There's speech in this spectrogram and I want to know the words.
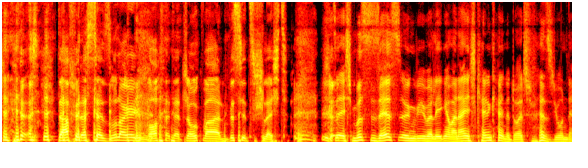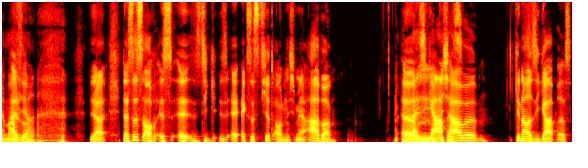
Dafür, dass der so lange gebraucht hat, der Joke war ein bisschen zu schlecht. ich musste selbst irgendwie überlegen, aber nein, ich kenne keine deutsche Version der Mafia. Also, Ja, das ist auch, ist, äh, sie äh, existiert auch nicht mehr. Aber ähm, Also gab ich es. habe, genau, sie gab es.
